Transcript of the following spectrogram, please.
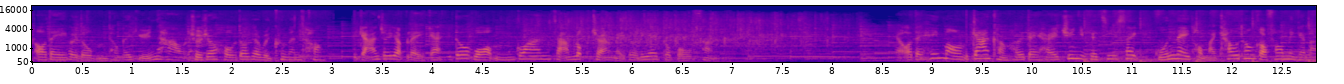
我哋去到唔同嘅院校，做咗好多嘅 recruitment talk，揀咗入嚟嘅亦都過五關斬六將嚟到呢一個部分。我哋希望加強佢哋喺專業嘅知識、管理同埋溝通各方面嘅能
